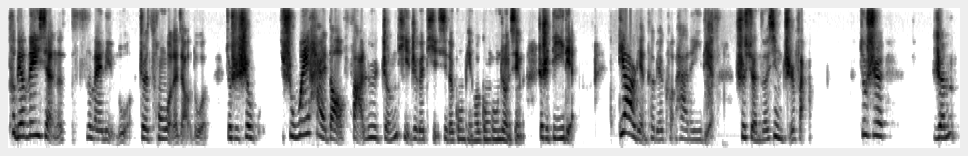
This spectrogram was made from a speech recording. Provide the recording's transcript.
特别危险的思维理路。这从我的角度，就是是是危害到法律整体这个体系的公平和公公正性的。这是第一点。第二点特别可怕的一点是选择性执法，就是人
